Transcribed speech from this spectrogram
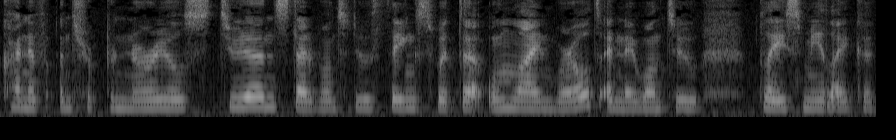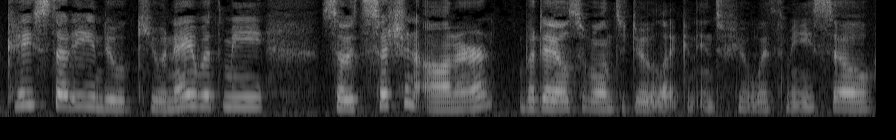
kind of entrepreneurial students that want to do things with the online world and they want to place me like a case study and do a Q&A with me. So it's such an honor, but they also want to do like an interview with me. So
